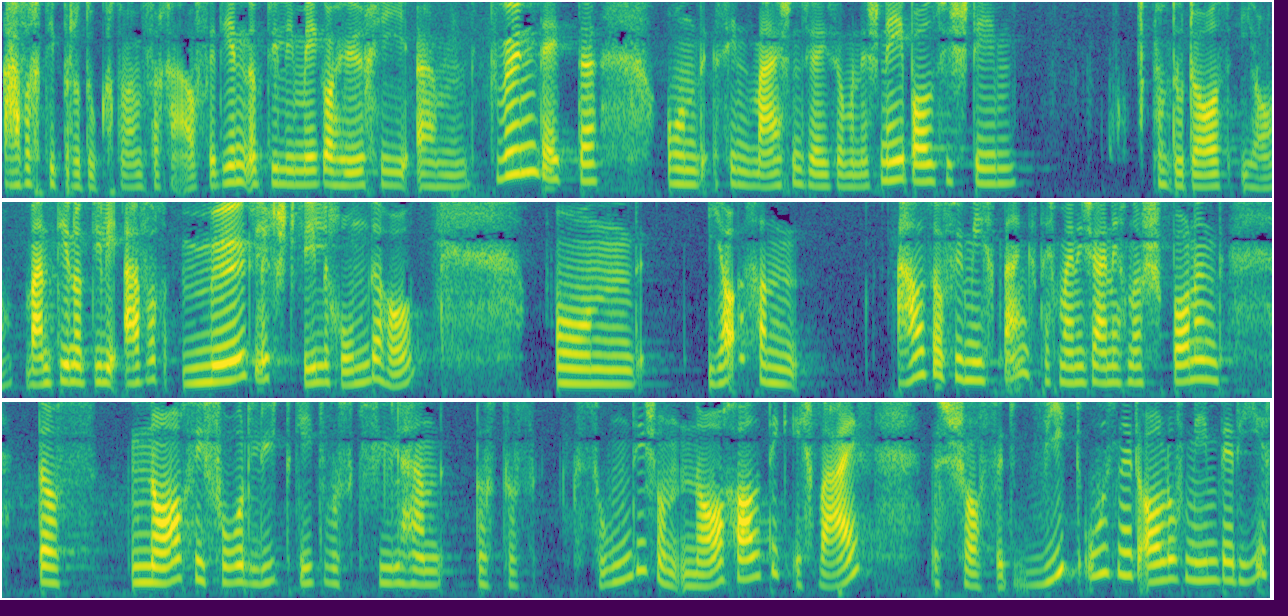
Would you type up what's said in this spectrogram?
einfach die Produkte verkaufen. Die haben natürlich mega hohe ähm, Gewinne dort und sind meistens ja in so einem Schneeballsystem. Und durch das, ja, wenn die natürlich einfach möglichst viele Kunden haben. Und ja, ich habe auch so für mich gedacht, ich meine, es ist eigentlich noch spannend, dass es nach wie vor Leute gibt, die das Gefühl haben, dass das gesund ist und nachhaltig. Ich weiß, es schaffen weitaus nicht alle auf meinem Bereich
